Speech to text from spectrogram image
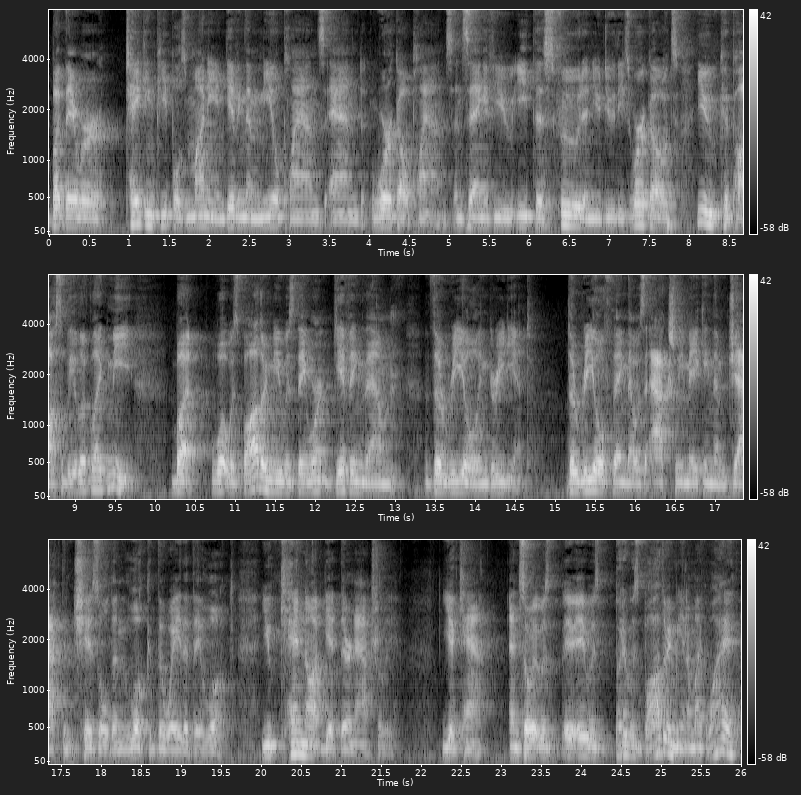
but they were taking people's money and giving them meal plans and workout plans and saying if you eat this food and you do these workouts, you could possibly look like me. But what was bothering me was they weren't giving them the real ingredient, the real thing that was actually making them jacked and chiseled and look the way that they looked. You cannot get there naturally you can't. And so it was, it, it was, but it was bothering me, and I'm like, why,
